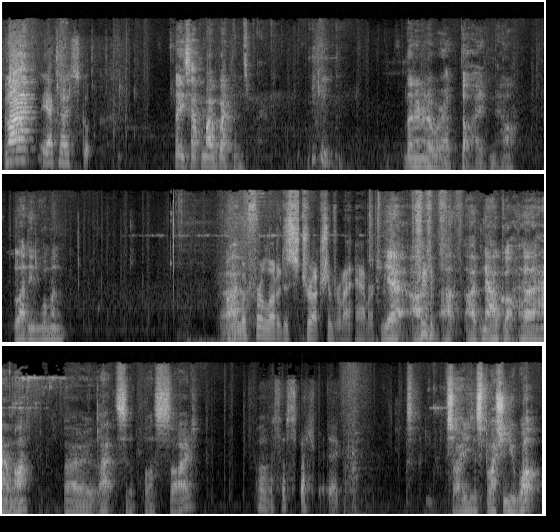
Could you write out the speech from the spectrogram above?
Can I We had no school. please have my weapons back? I don't even know where I died now. Bloody woman. Uh, Right. Look for a lot of destruction from a hammer. Yeah, I've, I- I've now got her hammer, so that's a plus side. Oh, let's have splash medic. Sorry, you're splashing your what?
